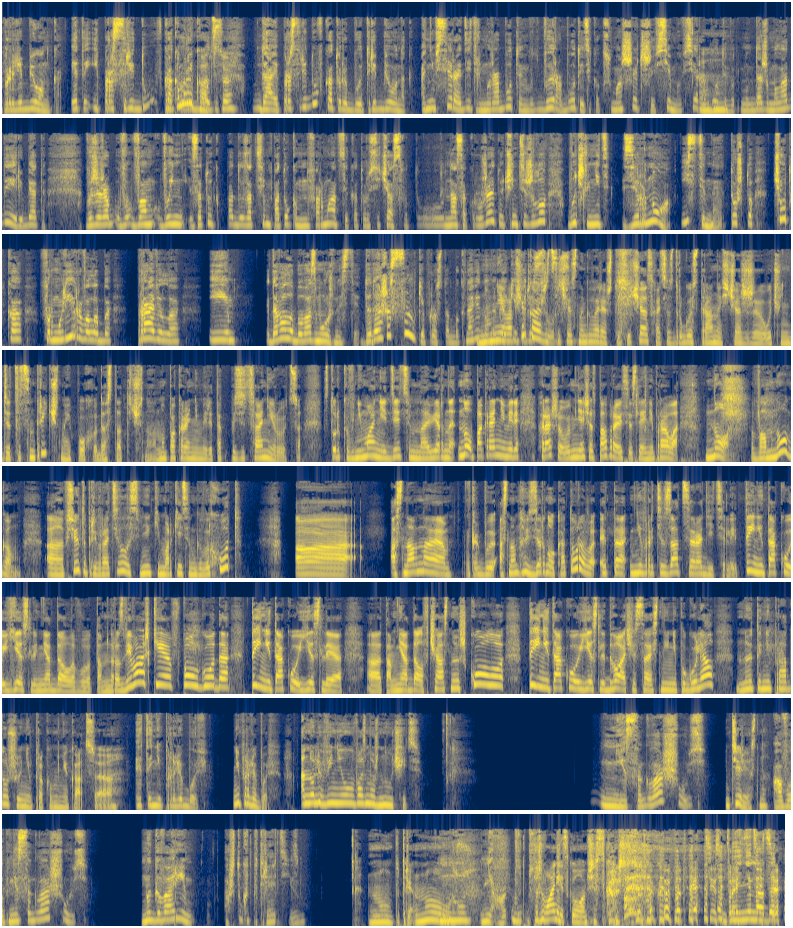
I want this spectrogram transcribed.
про ребенка. Это и про среду, в про которой будет, да, и про среду, в которой будет ребенок. Они все родители, мы работаем, вот вы работаете как сумасшедшие, все мы все работаем, угу. вот мы даже молодые ребята. Вы же вам вы за, той, за тем потоком информации, который сейчас вот нас окружает, очень тяжело вычленить зерно истинное, то, что четко формулировало бы правила и давала бы возможности. Да даже ссылки просто обыкновенные. Но мне вообще ресурсы. кажется, честно говоря, что сейчас, хотя с другой стороны, сейчас же очень детоцентричная эпоха достаточно, ну, по крайней мере, так позиционируется. Столько внимания детям, наверное, ну, по крайней мере, хорошо, вы меня сейчас поправите, если я не права, но во многом а, все это превратилось в некий маркетинговый ход, а, основное, как бы, основное зерно которого это невротизация родителей. Ты не такой, если не отдал его там на развивашке в полгода, ты не такой, если а, там не отдал в частную школу, ты не такой, если два часа с ней не погулял, но это не про душу, не про коммуникацию. Это не про любовь. Не про любовь. Оно любви невозможно научить. Не соглашусь. Интересно. А вот не соглашусь. Мы говорим, а что такое патриотизм? Ну, патри... ну, ну не, а по Жванецкому вам сейчас скажут, что такое патриотизм, простите. Не надо,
